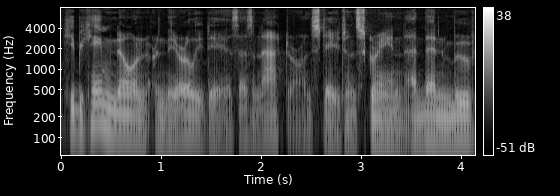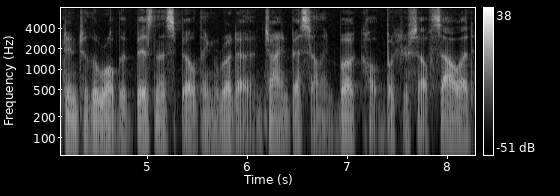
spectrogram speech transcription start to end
he became known in the early days as an actor on stage and screen, and then moved into the world of business building, wrote a giant best selling book called Book Yourself Solid.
